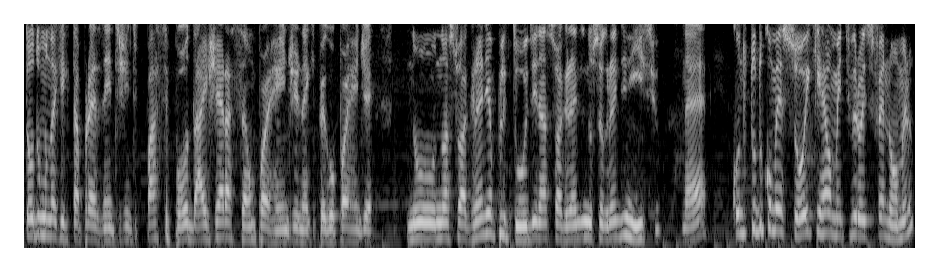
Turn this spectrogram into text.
todo mundo aqui que tá presente, a gente participou da geração Power Ranger, né? Que pegou o Power Ranger no, na sua grande amplitude, na sua grande, no seu grande início, né? Quando tudo começou e que realmente virou esse fenômeno,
